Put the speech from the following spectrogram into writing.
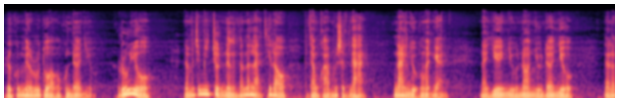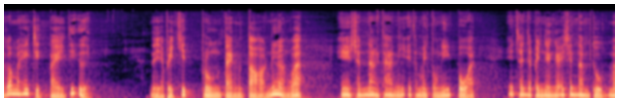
หรือคุณไม่รู้ตัวว่าคุณเดินอยู่ รู้อยู่นะมันจะมีจุดหนึ่งเท่านั้นแหละที่เราไปทำความรู้สึกได้ นั่งอยู่ก็เหมือนกันนะยืนอยู่นอนอยู่เดินอยู่นะแล้วก็ไม่ให้จิตไปที่อื่นนะอย่าไปคิดปรุงแต่งต่อเนื่องว่า เอ๊ะฉันนั่งท่านี้ เอ๊ะทำไมตรงนี้ปวด เอ๊ะฉันจะเป็นยังไง ฉันทำถูกไหม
